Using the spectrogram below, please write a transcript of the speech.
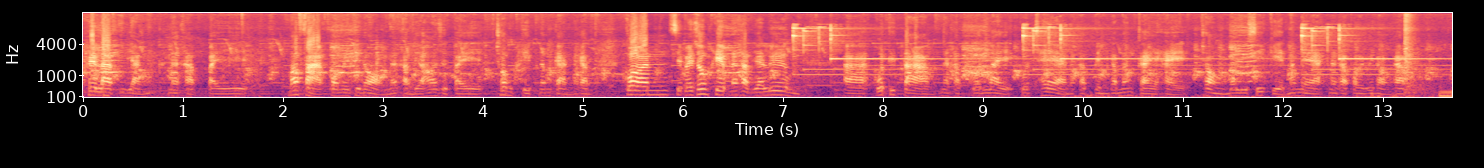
เคล็ดลับอีกอย่างนะครับไปมาฝากพ่อแม่พี่น้องนะครับเดี๋ยวเราสิไปชมคลิปน้กันนะครับก่อนสิไปชมคลิปนะครับอย่าลืม กดติดตามนะครับกดไลค์กดแชร์นะครับเป็นกำลังใจให้ช่องบาลูซี่เกตน้ำแน่นะครับพ่อแม่พี่น้องครับ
